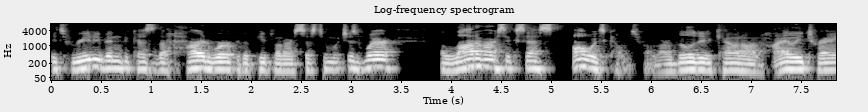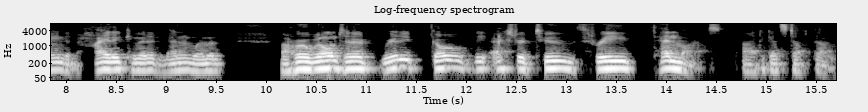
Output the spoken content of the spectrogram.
it's really been because of the hard work of the people in our system, which is where a lot of our success always comes from our ability to count on highly trained and highly committed men and women uh, who are willing to really go the extra two, three, ten miles uh, to get stuff done.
